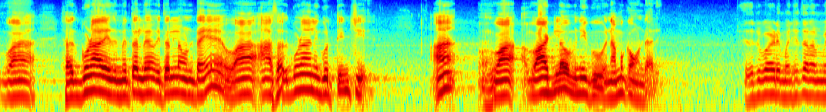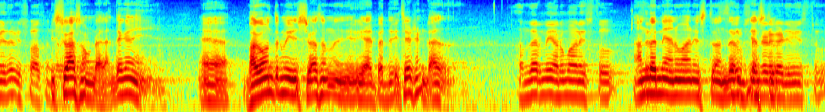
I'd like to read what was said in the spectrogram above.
వా సద్గుణాలు ఇది ఇతరులు ఉంటాయి వా ఆ సద్గుణాన్ని గుర్తించి వా వాటిలో నీకు నమ్మకం ఉండాలి. ఎదుటివాడి మంచితనం మీద విశ్వాసం. విశ్వాసం ఉండాలి. అంతేగాని భగవంతుని మీద విశ్వాసం పెద్ద విశేషం కాదు. అందరినీ అనుమానిస్తూ అందరినీ అనుమానిస్తూ అందరూ జీవిస్తూ.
